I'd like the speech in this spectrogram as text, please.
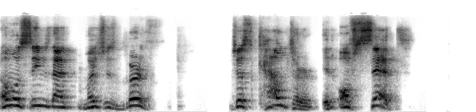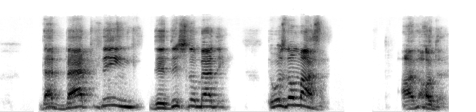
almost seems that Moshe's birth just countered, it offset that bad thing, the additional bad thing. There was no mazel on other.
